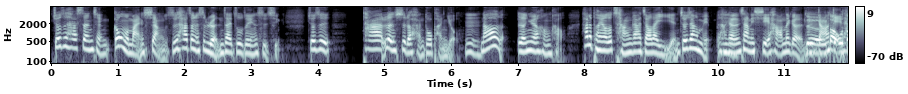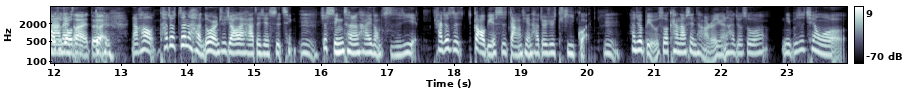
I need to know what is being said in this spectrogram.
就是他生前跟我们蛮像的，只是他真的是人在做这件事情，就是他认识了很多朋友，嗯，然后人缘很好，他的朋友都常跟他交代遗言，就像每可能像你写好那个，对，你给他交代，对，然后他就真的很多人去交代他这些事情，嗯。就形成了他一种职业。他就是告别式当天，他就去踢馆，嗯，他就比如说看到现场人员，他就说：“你不是欠我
